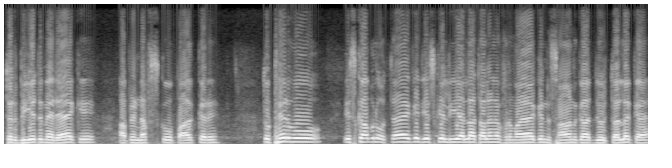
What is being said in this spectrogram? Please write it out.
تربیت میں رہ کے اپنے نفس کو پاک کرے۔ تو پھر وہ اس قابل ہوتا ہے کہ جس کے لیے اللہ تعالیٰ نے فرمایا کہ انسان کا جو تلق ہے،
